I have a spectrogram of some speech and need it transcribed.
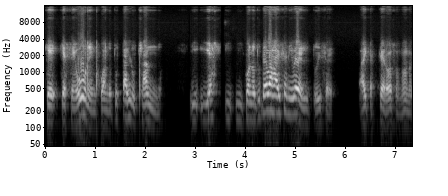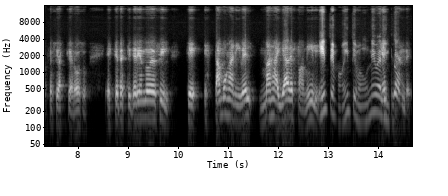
que, que se unen cuando tú estás luchando. Y, y, es, y, cuando tú te vas a ese nivel, tú dices, ay, qué asqueroso, no, no es que sea asqueroso, es que te estoy queriendo decir que estamos a nivel más allá de familia. Íntimo, íntimo, un nivel ¿Entiendes?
